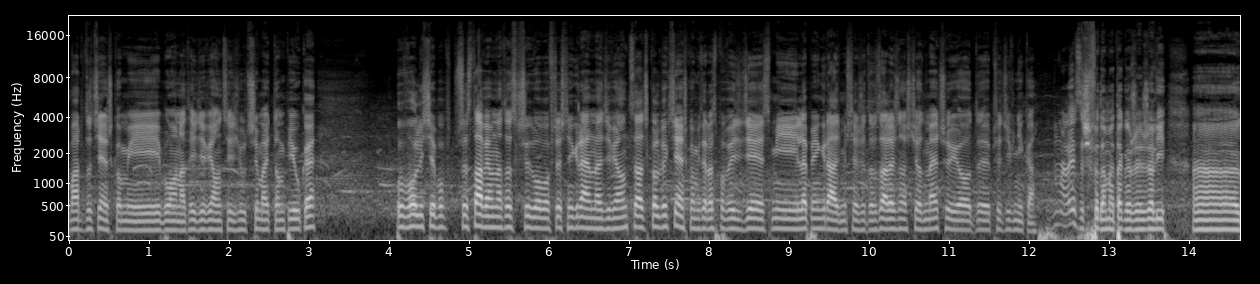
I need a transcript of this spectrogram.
bardzo ciężko mi było na tej dziewiątce gdzieś utrzymać tą piłkę. Powoli się przestawiam na to skrzydło, bo wcześniej grałem na dziewiątce, aczkolwiek ciężko mi teraz powiedzieć, gdzie jest mi lepiej grać. Myślę, że to w zależności od meczu i od y, przeciwnika. No, ale jesteś świadomy tego, że jeżeli e,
